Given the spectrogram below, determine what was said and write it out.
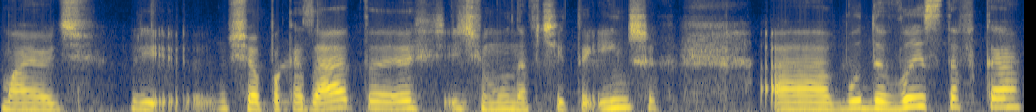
мають що показати і чому навчити інших. Буде виставка.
